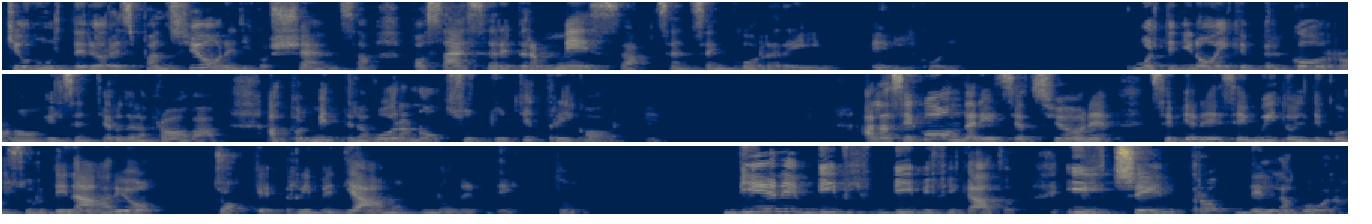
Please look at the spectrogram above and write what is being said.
che un'ulteriore espansione di coscienza possa essere permessa senza incorrere in pericoli. Molti di noi che percorrono il sentiero della prova attualmente lavorano su tutti e tre i corpi. Alla seconda iniziazione, se viene seguito il decorso ordinario, ciò che ripetiamo non è detto, viene vivificato il centro della gola.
